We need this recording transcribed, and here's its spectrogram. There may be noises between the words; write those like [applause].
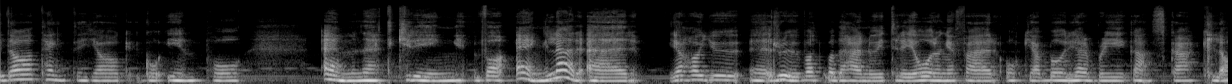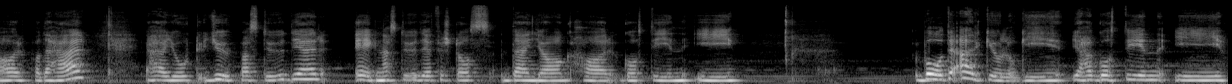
Idag tänkte jag gå in på ämnet kring vad änglar är. Jag har ju eh, ruvat på det här nu i tre år ungefär och jag börjar bli ganska klar på det här. Jag har gjort djupa studier, egna studier förstås, där jag har gått in i både arkeologi, jag har gått in i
